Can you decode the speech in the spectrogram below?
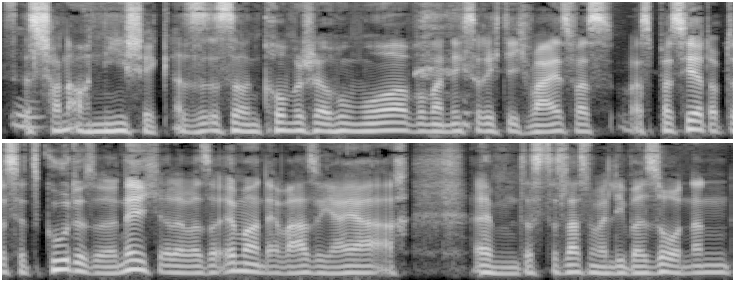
es ist schon auch nischig. Also es ist so ein komischer Humor, wo man nicht so richtig weiß, was, was passiert, ob das jetzt gut ist oder nicht oder was auch immer. Und er war so, ja, ja, ach, ähm, das, das lassen wir lieber so. Und dann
